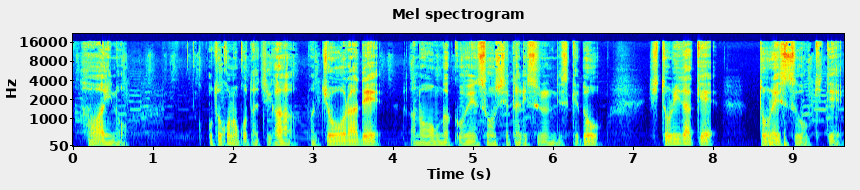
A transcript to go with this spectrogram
ハワイの男の子たちが上裸であの音楽を演奏してたりするんですけど一人だけドレスを着て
